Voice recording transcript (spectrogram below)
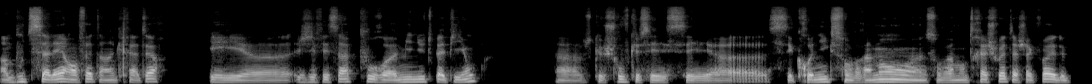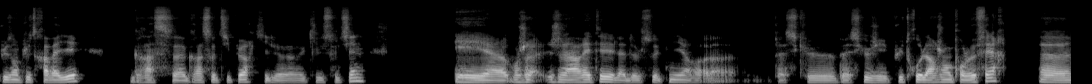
un bout de salaire en fait à un créateur et j'ai fait ça pour Minute Papillon euh, parce que je trouve que ces, ces, euh, ces, chroniques sont vraiment, sont vraiment très chouettes à chaque fois et de plus en plus travaillées grâce, grâce aux tipeurs qui le, qui le soutiennent. Et euh, bon, j'ai arrêté là de le soutenir euh, parce que parce que j'ai plus trop l'argent pour le faire. Euh,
